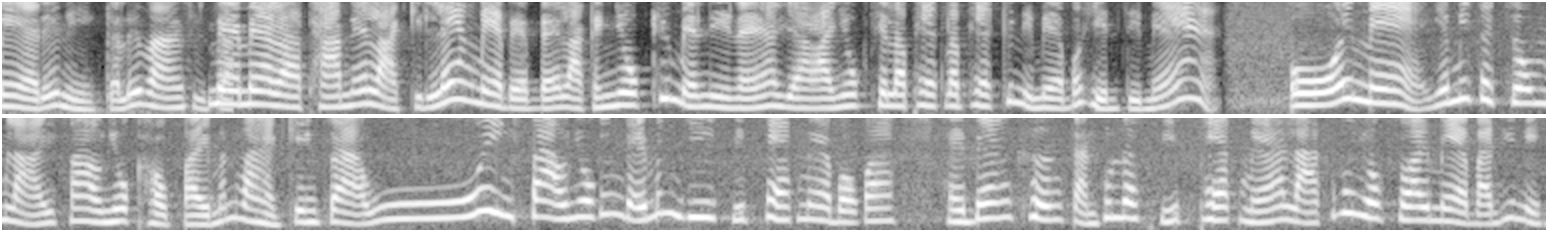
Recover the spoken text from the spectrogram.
แม่เด้นี่ก็เลยวางสิแม่แม่ล่ะถามแน่ล่ะกินแรงแม่แบบใดล่ะก็ยกอยู่แม่นี่นะยายกทีละแพ็คละแพ็คอยู่นี่แม่บ่เห็นติแม่ โอ้ยแม่ย่ามีแต่จมหลายฟ้าวยกเข้าไปมันว่าให้เก่งจ้าอุ้ยฟ้าวยกจังไดมัน20แพ็คแม่บอกว่าให้แบ่งเครื่องกันพุ่นละ10แพ็คแม่ล่ะคือบ่ยกซอยแม่บัดที่นี่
